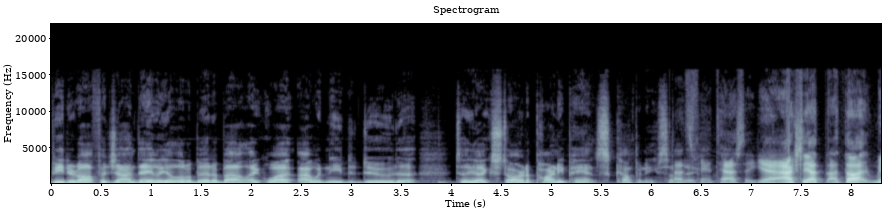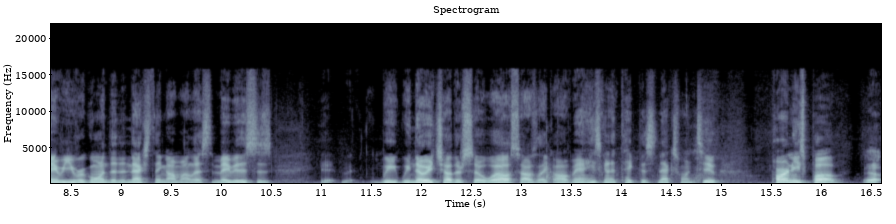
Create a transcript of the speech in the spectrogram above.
beat it off with John Daly a little bit about like what I would need to do to to like start a Parney Pants company someday. That's fantastic. Yeah, actually, I, I thought maybe you were going to the next thing on my list, and maybe this is we we know each other so well, so I was like, oh man, he's going to take this next one too. Parney's Pub. Yeah.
